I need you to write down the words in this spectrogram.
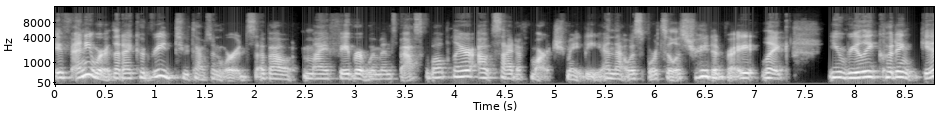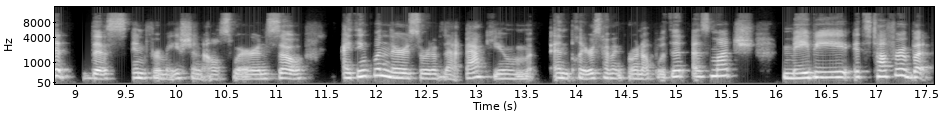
if anywhere, that I could read 2,000 words about my favorite women's basketball player outside of March, maybe. And that was Sports Illustrated, right? Like, you really couldn't get this information elsewhere. And so, I think when there's sort of that vacuum and players haven't grown up with it as much, maybe it's tougher. But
